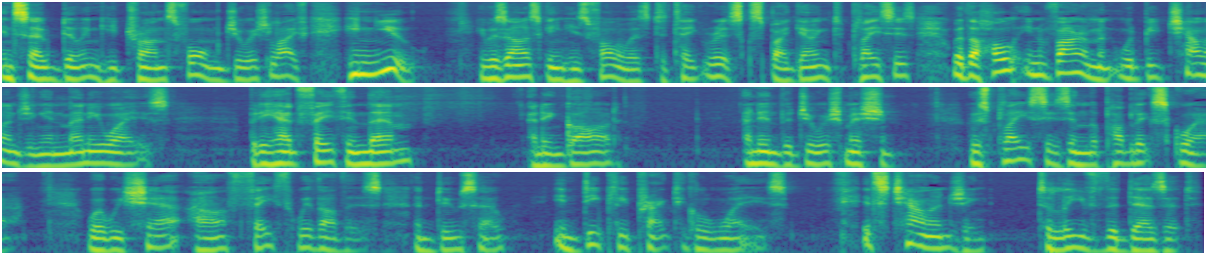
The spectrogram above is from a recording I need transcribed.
In so doing, he transformed Jewish life. He knew he was asking his followers to take risks by going to places where the whole environment would be challenging in many ways. But he had faith in them and in God and in the Jewish mission, whose place is in the public square, where we share our faith with others and do so in deeply practical ways. It's challenging to leave the desert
